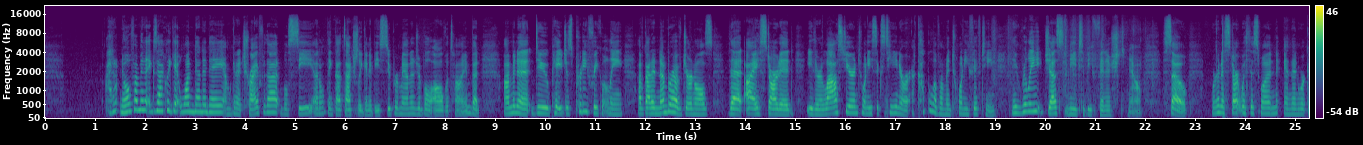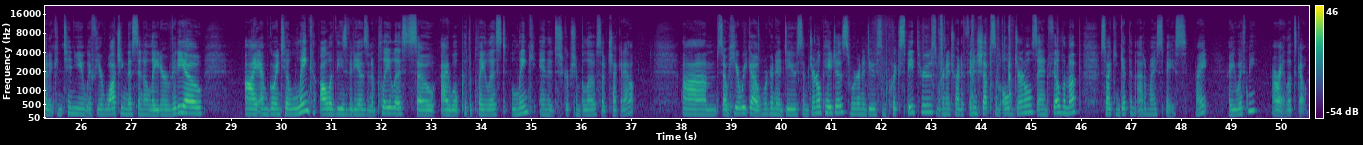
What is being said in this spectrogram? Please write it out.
I don't know if I'm going to exactly get one done a day. I'm going to try for that. We'll see. I don't think that's actually going to be super manageable all the time, but I'm going to do pages pretty frequently. I've got a number of journals that I started either last year in 2016 or a couple of them in 2015. They really just need to be finished now. So we're going to start with this one and then we're going to continue. If you're watching this in a later video, I am going to link all of these videos in a playlist, so I will put the playlist link in the description below, so check it out. Um, so here we go. We're going to do some journal pages. We're going to do some quick speed throughs. We're going to try to finish up some old journals and fill them up so I can get them out of my space, right? Are you with me? All right, let's go.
